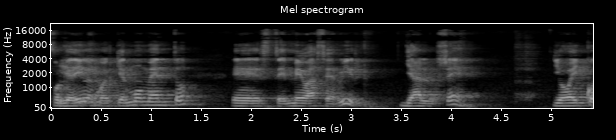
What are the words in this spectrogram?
Porque digo, en cualquier momento este, me va a servir. Ya lo sé. Yo hay cosas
